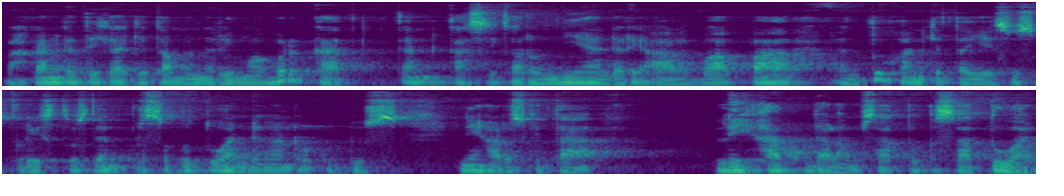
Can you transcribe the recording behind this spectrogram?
Bahkan ketika kita menerima berkat, kan kasih karunia dari Allah Bapa dan Tuhan kita Yesus Kristus dan persekutuan dengan Roh Kudus. Ini harus kita lihat dalam satu kesatuan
